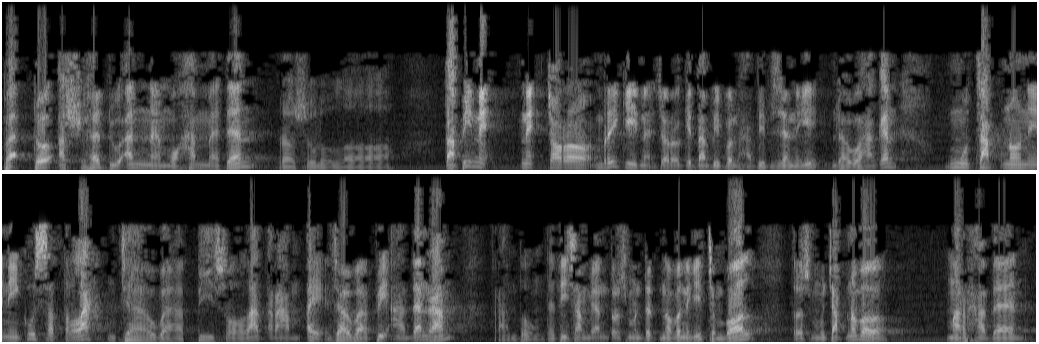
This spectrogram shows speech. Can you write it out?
ba'da asyhadu anna Muhammadan Rasulullah. Tapi nek nek cara mriki nek cara kitabipun Habib Zain iki ndawuhaken ngucapno niku setelah jawabi salat ram eh jawabi adzan ram rampung. Jadi sampean terus mendet napa niki jempol terus ngucap napa marhaban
